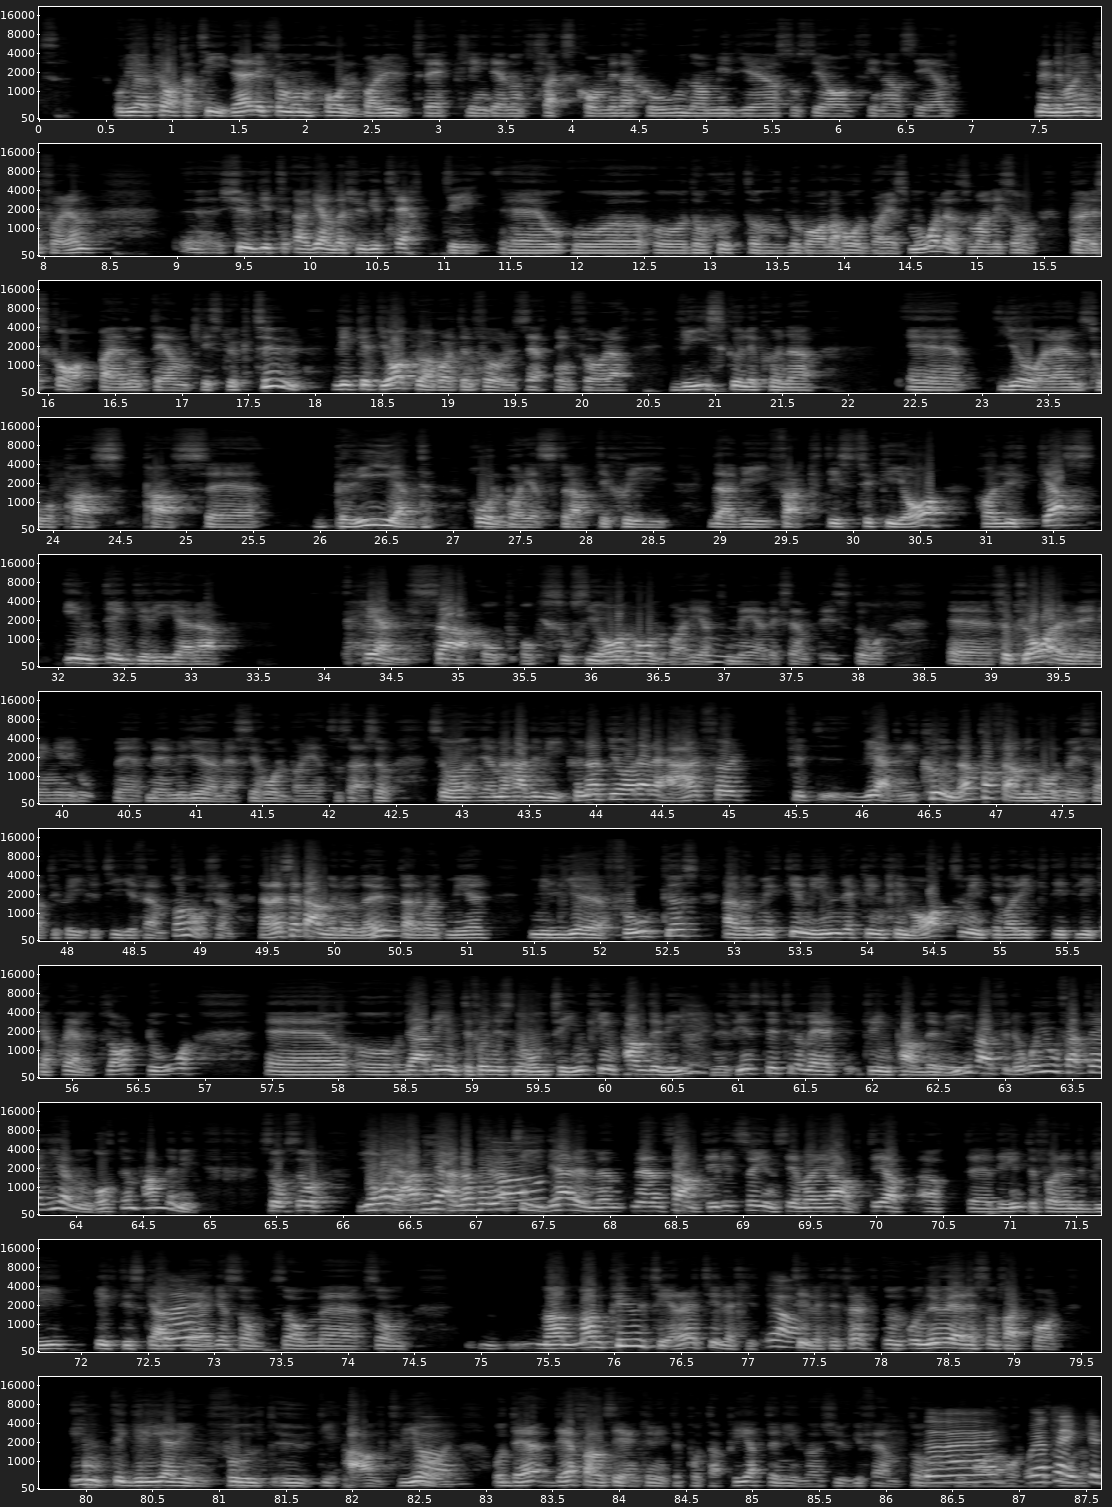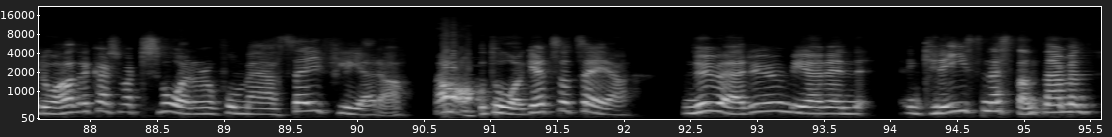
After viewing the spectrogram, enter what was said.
och vi har pratat tidigare liksom om hållbar utveckling, det är någon slags kombination av miljö, socialt, finansiellt. Men det var ju inte förrän 20, eh, Agenda 2030 eh, och, och, de 17 globala hållbarhetsmålen som man liksom började skapa en ordentlig struktur. Vilket jag tror har varit en förutsättning för att vi skulle kunna eh, göra en så pass, pass eh, bred hållbarhetsstrategi där vi faktiskt, tycker jag, har lyckats integrera hälsa och, och social hållbarhet mm. med exempelvis då Eh, förklara hur det hänger ihop med, med miljömässig hållbarhet. Och så här. Så, så ja, men hade vi kunnat göra det här för, för vi hade vi kunnat ta fram en hållbarhetsstrategi för 10-15 år sedan. Den hade sett annorlunda ut. Det hade varit mer miljöfokus. Det hade varit mycket mindre kring klimat som inte var riktigt lika självklart då. Eh, och det hade inte funnits någonting kring pandemi. Nu finns det till och med kring pandemi. Varför då? Jo, för att vi har genomgått en pandemi. Så, så ja, jag hade gärna börjat ja. tidigare men, men samtidigt så inser man ju alltid att, att eh, det är inte förrän det blir riktigt skarpt läge som, som, eh, som man, man prioriterar det tillräckligt, ja. tillräckligt högt. Och, och, nu är det som sagt var integrering fullt ut i allt vi gör. Ja. Och det, det fanns egentligen inte på tapeten innan 2015. Nej, och jag tänker då hade det kanske varit svårare att få med sig flera ja. på tåget så att säga. Nu är det ju mer en, en kris nästan. Nej, men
